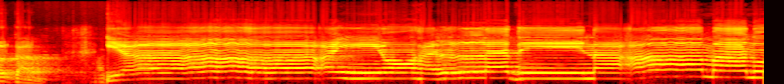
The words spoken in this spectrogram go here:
দরকার। ইয়া আইয়ুহাল্লাযীনা আমানু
